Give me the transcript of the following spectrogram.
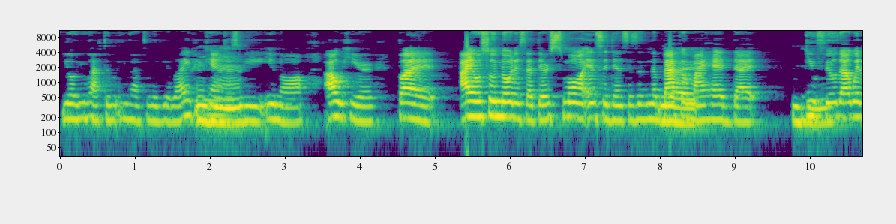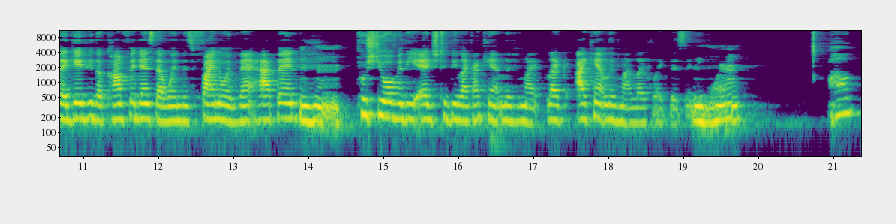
yo you have to you have to live your life. You can't just be you know out here. But I also noticed that there's small incidences in the back of my head that do you feel that way that gave you the confidence that when this final event happened pushed you over the edge to be like I can't live my like I can't live my life like this anymore Um,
